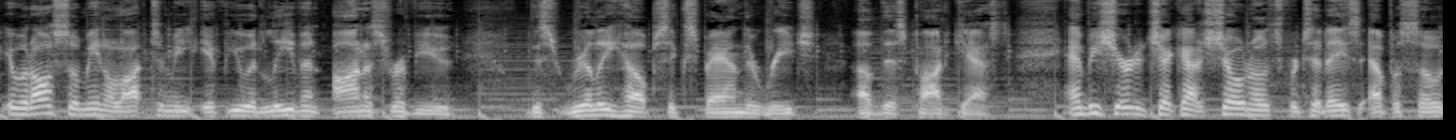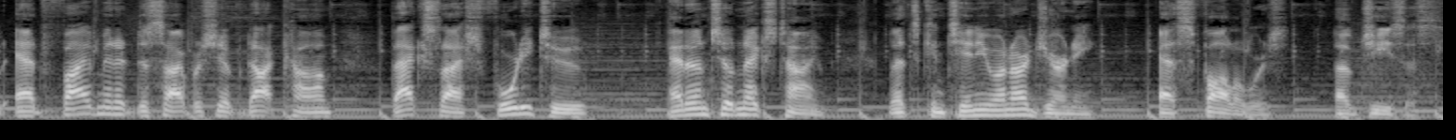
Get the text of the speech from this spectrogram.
It would also mean a lot to me if you would leave an honest review. This really helps expand the reach of this podcast. And be sure to check out show notes for today's episode at 5minutediscipleship.com backslash 42. And until next time, let's continue on our journey as followers of Jesus.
